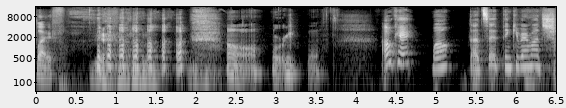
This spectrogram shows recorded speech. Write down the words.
life. oh, we're equal. Okay, well, that's it. Thank you very much.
